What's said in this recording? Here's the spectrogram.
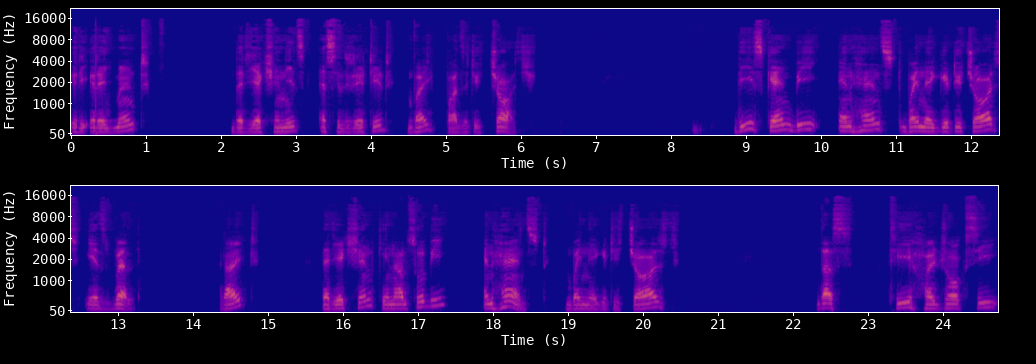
rearrangement the reaction is accelerated by positive charge. These can be enhanced by negative charge as well right? The reaction can also be enhanced by negative charge. Thus 3 hydroxy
